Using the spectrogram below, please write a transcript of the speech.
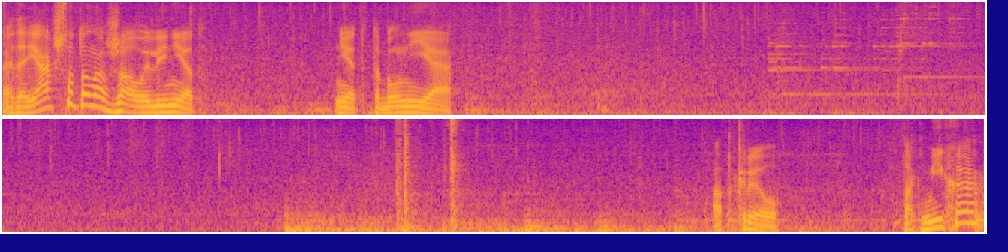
Это я что-то нажал или нет? Нет, это был не я. Открыл. Так, Миха,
